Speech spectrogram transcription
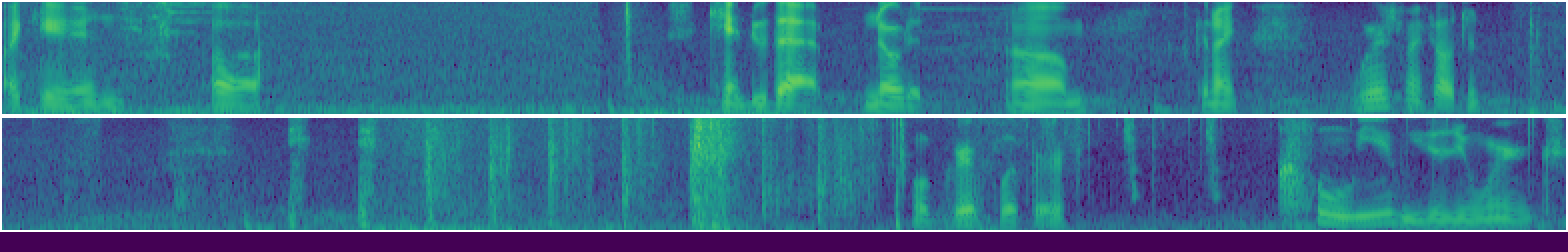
I can uh can't do that. Noted. Um can I where's my falchion? well grip flipper clearly doesn't work.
